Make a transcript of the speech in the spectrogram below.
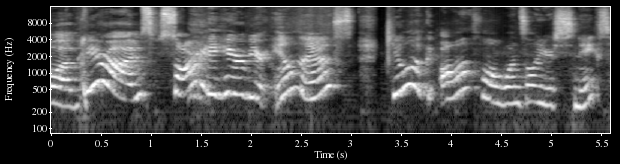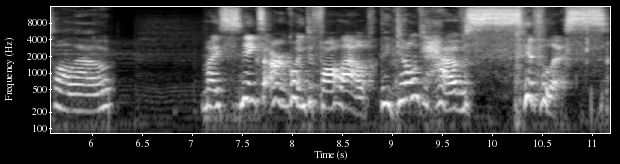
Oh, uh, Vera! I'm sorry to hear of your illness. You look awful once all your snakes fall out. My snakes aren't going to fall out. They don't have syphilis.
